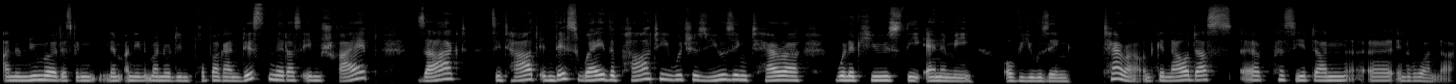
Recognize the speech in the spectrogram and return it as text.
anonyme deswegen nennt man ihn immer nur den Propagandisten, der das eben schreibt, sagt, Zitat: „In this way, the party which is using terror will accuse the enemy of using terror.“ Und genau das, äh, passiert dann, äh, in Ruanda.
